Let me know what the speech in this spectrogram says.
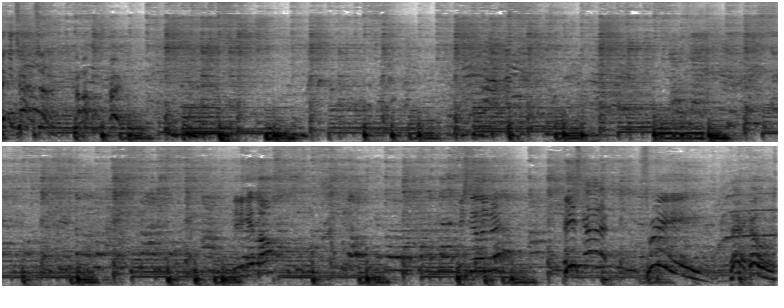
Take your time, he get lost? He's still in there? He's got it. Three. There it goes.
